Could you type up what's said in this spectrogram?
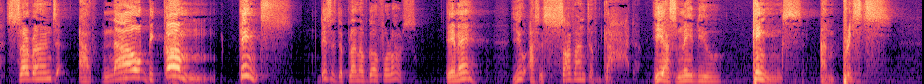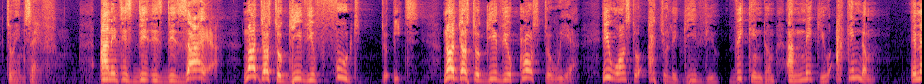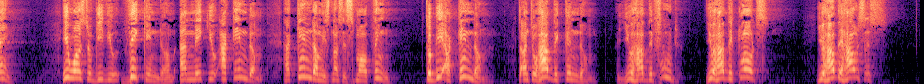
Servants have now become kings. This is the plan of God for us. Amen. You, as a servant of God, He has made you kings and priests to Himself. And it is His desire not just to give you food to eat, not just to give you clothes to wear. He wants to actually give you the kingdom and make you a kingdom. Amen. He wants to give you the kingdom and make you a kingdom. A kingdom is not a small thing. To be a kingdom and to have the kingdom, you have the food, you have the clothes, you have the houses.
